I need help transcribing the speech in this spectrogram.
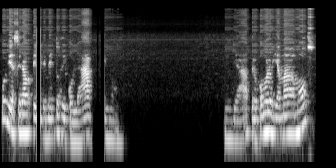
podía ser elementos de colágeno. Ya, pero ¿cómo los llamábamos?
